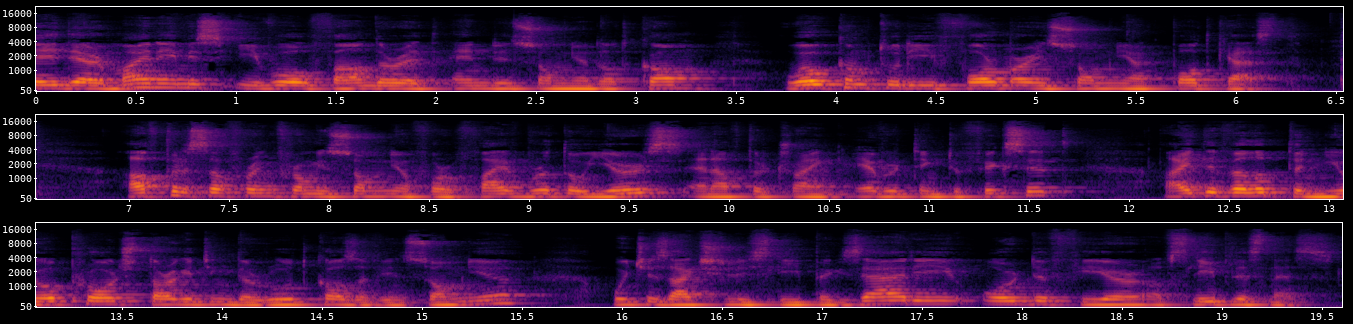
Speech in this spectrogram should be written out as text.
Hey there, my name is Ivo, founder at endinsomnia.com. Welcome to the Former Insomniac podcast. After suffering from insomnia for five brutal years and after trying everything to fix it, I developed a new approach targeting the root cause of insomnia, which is actually sleep anxiety or the fear of sleeplessness.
